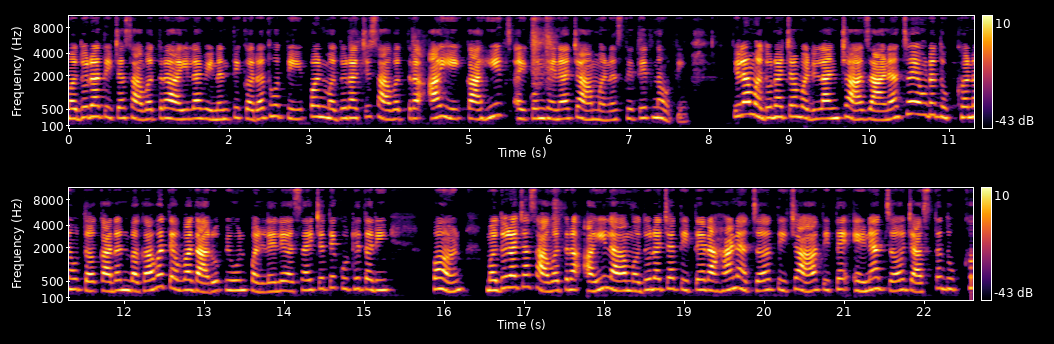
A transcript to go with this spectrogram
मधुरा तिच्या सावत्र आईला विनंती करत होती पण मधुराची सावत्र आई काहीच ऐकून घेण्याच्या मनस्थितीत नव्हती. तिला मधुराच्या वडिलांच्या जाण्याचं एवढं दुःख नव्हतं कारण बघावं तेव्हा दारू पिऊन पडलेले असायचे ते कुठेतरी. पण मधुराच्या सावत्र आईला मधुराच्या तिथे राहण्याचं तिच्या तिथे येण्याचं जास्त दुःख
